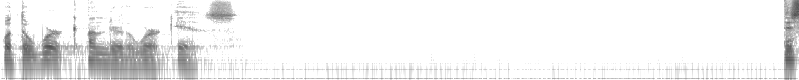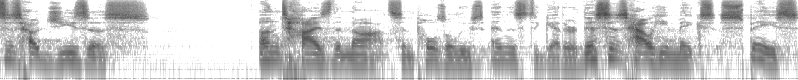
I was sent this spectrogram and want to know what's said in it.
what the work under the work is? This is how Jesus unties the knots and pulls the loose ends together. This is how he makes space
